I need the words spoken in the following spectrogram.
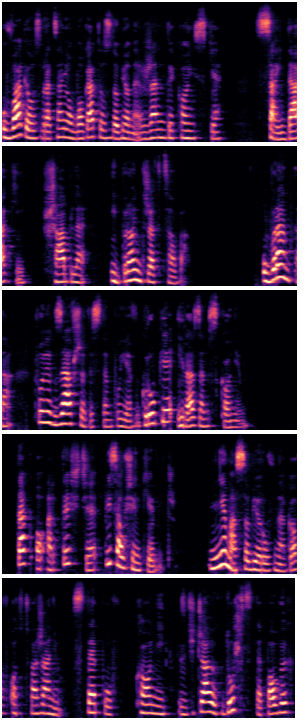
Uwagę zwracają bogato zdobione rzędy końskie, sajdaki, szable i broń drzewcowa. U człowiek zawsze występuje w grupie i razem z koniem. Tak o artyście pisał Sienkiewicz. Nie ma sobie równego w odtwarzaniu stepów, koni, zdziczałych dusz stepowych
